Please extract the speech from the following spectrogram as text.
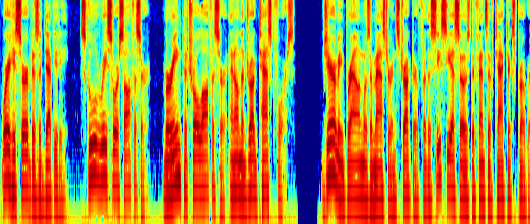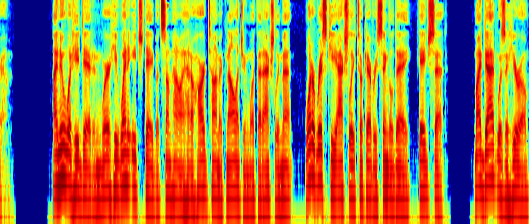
where he served as a deputy, school resource officer, Marine patrol officer, and on the Drug Task Force. Jeremy Brown was a master instructor for the CCSO's Defensive Tactics Program. I knew what he did and where he went each day, but somehow I had a hard time acknowledging what that actually meant. What a risk he actually took every single day, Gage said. My dad was a hero,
